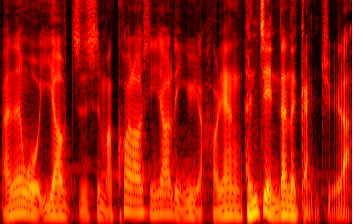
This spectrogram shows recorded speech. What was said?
反正我医药知识嘛，跨到行销领域好像很简单的感觉啦。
